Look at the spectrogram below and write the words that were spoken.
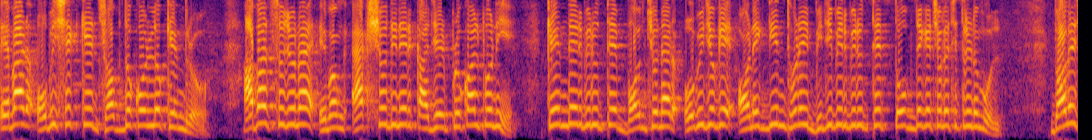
এবার অভিষেককে জব্দ করল কেন্দ্র। আবাস যোজনা এবং একশো দিনের কাজের প্রকল্প নিয়ে কেন্দ্রের বিরুদ্ধে বঞ্চনার অভিযোগে অনেক দিন ধরেই বিজেপির বিরুদ্ধে তোপ দেখে চলেছে তৃণমূল। দলের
